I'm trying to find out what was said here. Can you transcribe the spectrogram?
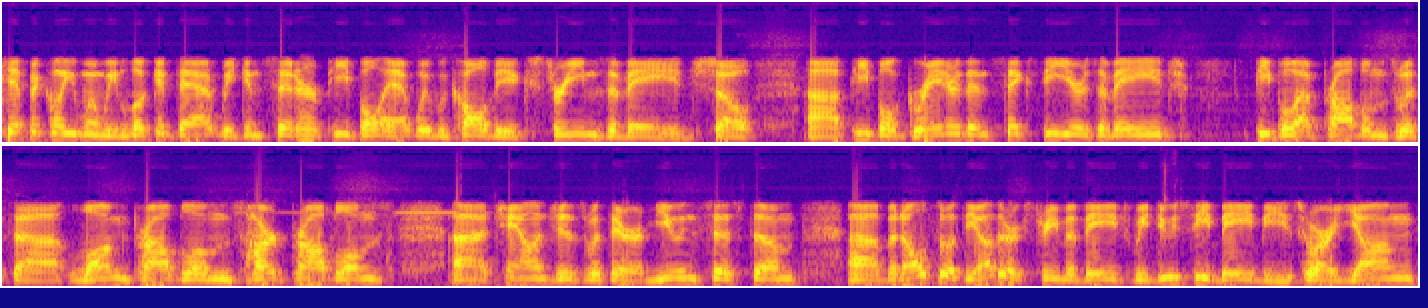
typically when we look at that, we consider people at what we call the extremes of age. So uh, people greater than 60 years of age people have problems with uh, lung problems, heart problems, uh, challenges with their immune system. Uh, but also at the other extreme of age, we do see babies who are young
